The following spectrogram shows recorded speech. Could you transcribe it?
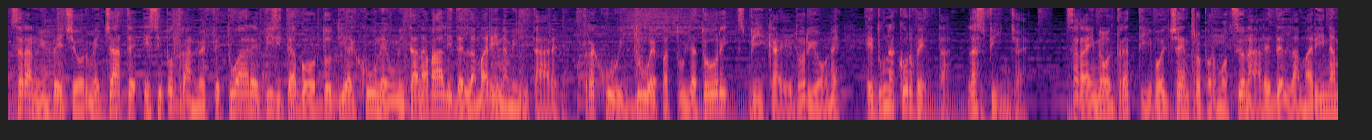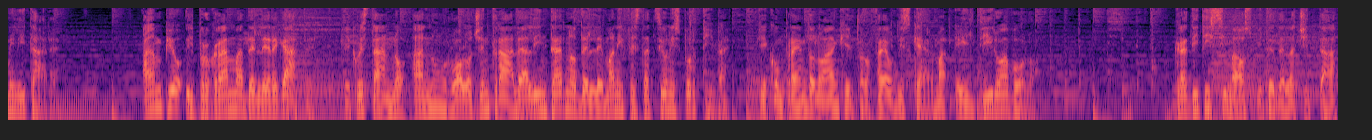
saranno invece ormeggiate e si potranno effettuare visite a bordo di alcune unità navali della Marina Militare, tra cui due pattugliatori, Spica ed Orione, ed una corvetta, la Sfinge. Sarà inoltre attivo il centro promozionale della Marina Militare. Ampio il programma delle regate, che quest'anno hanno un ruolo centrale all'interno delle manifestazioni sportive, che comprendono anche il trofeo di scherma e il tiro a volo. Graditissima ospite della città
